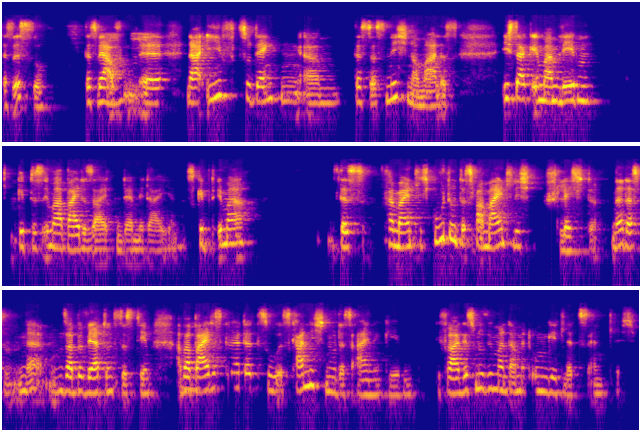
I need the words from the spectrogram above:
das ist so. Das wäre auch äh, naiv zu denken, ähm, dass das nicht normal ist. Ich sage immer im Leben gibt es immer beide Seiten der Medaillen. Es gibt immer das vermeintlich Gute und das vermeintlich Schlechte, ne, das, ne, unser Bewertungssystem. Aber mhm. beides gehört dazu. Es kann nicht nur das eine geben. Die Frage ist nur, wie man damit umgeht letztendlich.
